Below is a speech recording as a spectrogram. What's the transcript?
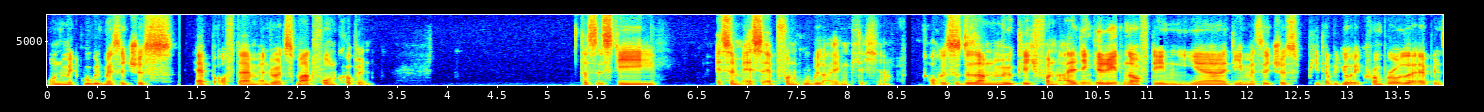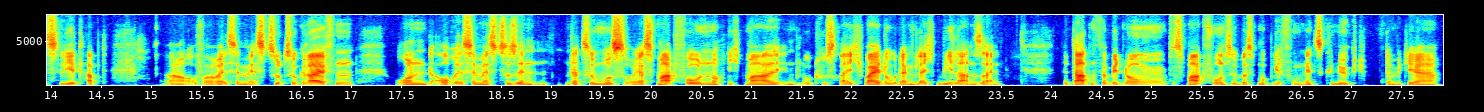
und mit Google Messages App auf deinem Android Smartphone koppeln. Das ist die SMS-App von Google eigentlich, ja. Auch ist es dann möglich, von all den Geräten, auf denen ihr die Messages PWA Chrome Browser App installiert habt, auf eure SMS zuzugreifen und auch SMS zu senden. Und dazu muss euer Smartphone noch nicht mal in Bluetooth-Reichweite oder im gleichen WLAN sein. Eine Datenverbindung des Smartphones übers Mobilfunknetz genügt, damit ihr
